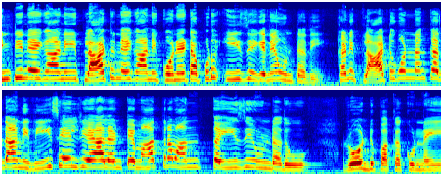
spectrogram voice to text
ఇంటినే కానీ ప్లాట్నే కానీ కొనేటప్పుడు ఈజీగానే ఉంటుంది. కానీ ప్లాట్ కొన్నాక దాన్ని రీసేల్ చేయాలంటే మాత్రం అంత ఈజీ ఉండదు. రోడ్డు పక్కకున్నాయి.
